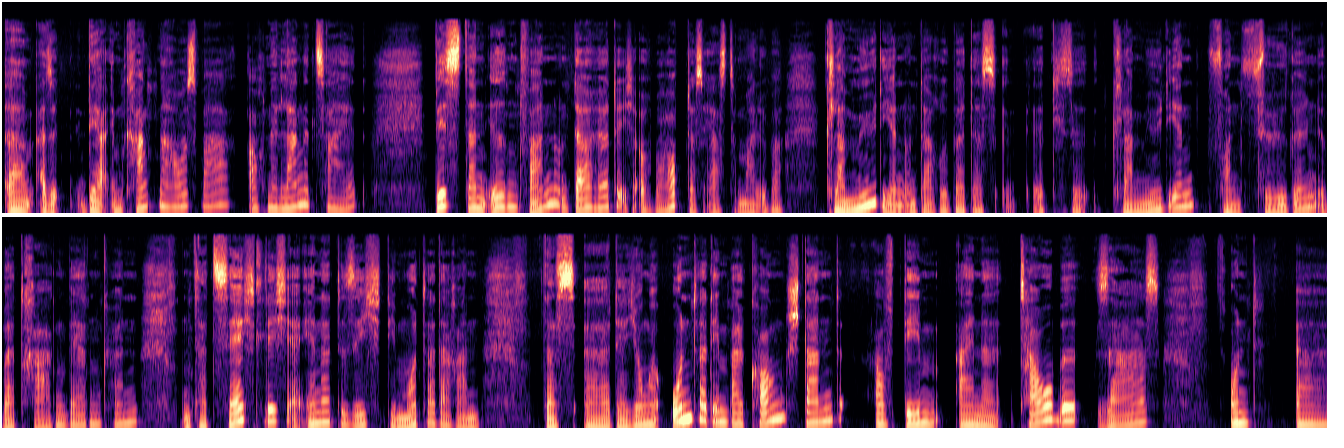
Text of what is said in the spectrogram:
äh, also der im Krankenhaus war, auch eine lange Zeit, bis dann irgendwann, und da hörte ich auch überhaupt das erste Mal über Chlamydien und darüber, dass äh, diese Chlamydien von Vögeln übertragen werden können. Und tatsächlich erinnerte sich die Mutter daran, dass äh, der Junge unter dem Balkon stand, auf dem eine Taube saß und äh,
